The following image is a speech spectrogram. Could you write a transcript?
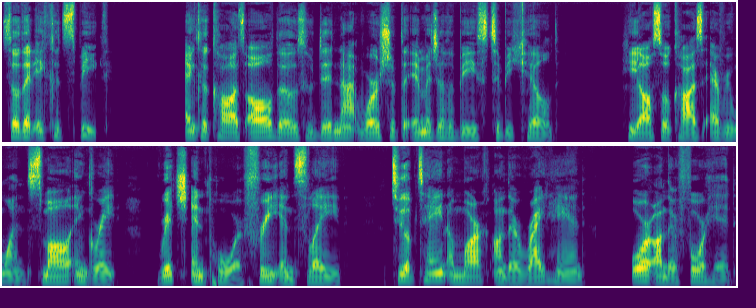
so that it could speak, and could cause all those who did not worship the image of the beast to be killed. He also caused everyone, small and great, rich and poor, free and slave, to obtain a mark on their right hand or on their forehead.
